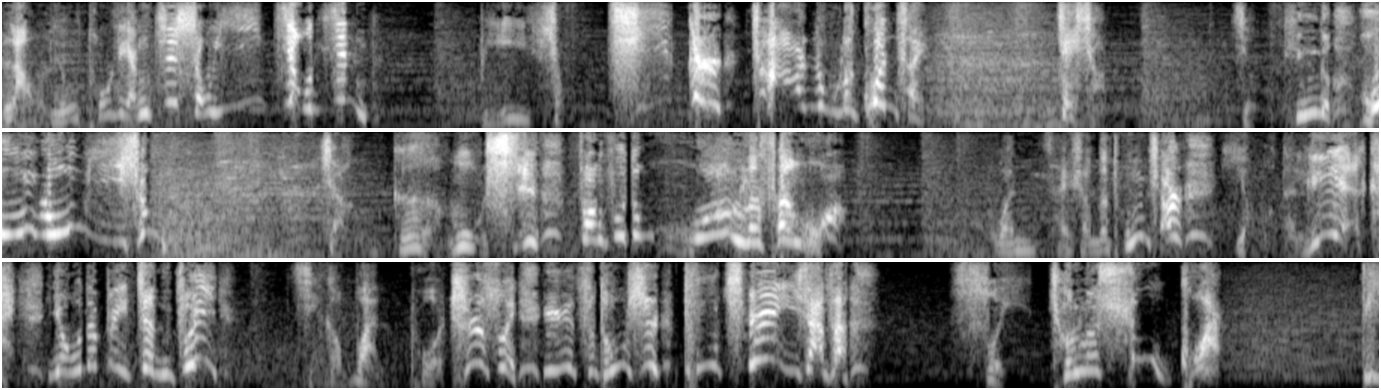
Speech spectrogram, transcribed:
老刘头两只手一较劲，匕首齐根插入了棺材。这时候，就听到轰隆一声。整个木石仿佛都晃了三晃，棺材上的铜钱有的裂开，有的被震飞，几个万破吃碎。与此同时，噗嗤一下子，碎成了数块。地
